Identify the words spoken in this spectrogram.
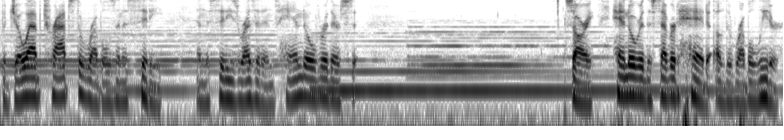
but Joab traps the rebels in a city, and the city's residents hand over their sorry, hand over the severed head of the rebel leader.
